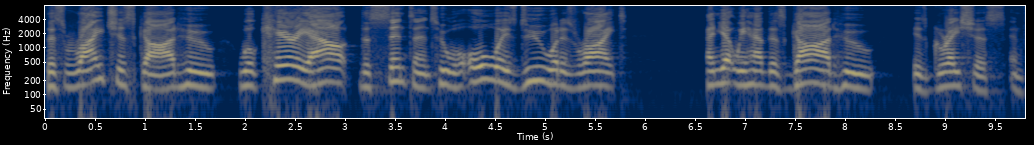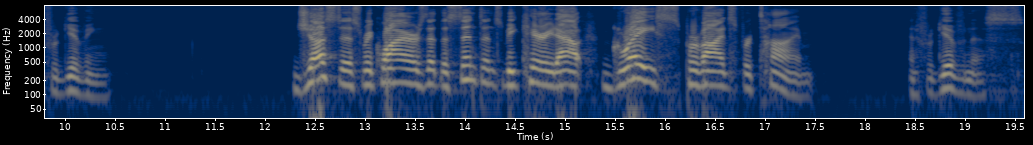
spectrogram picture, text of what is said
this righteous God who will carry out the sentence, who will always do what is right, and yet we have this God who is gracious and forgiving. Justice requires that the sentence be carried out. Grace provides for time and forgiveness.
